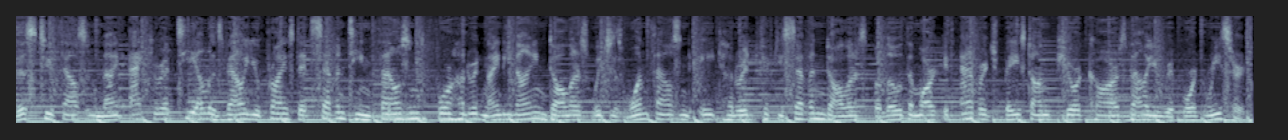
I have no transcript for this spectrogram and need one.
This 2009 Acura TL is value priced at $17,499 which is $1,857 below the market average based on PureCars Value Report research.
